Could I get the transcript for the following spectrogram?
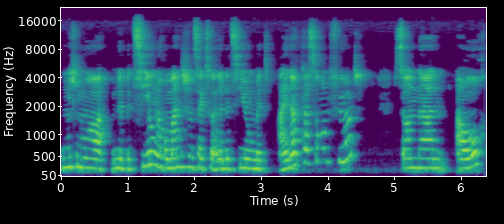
nicht nur eine Beziehung, eine romantische und sexuelle Beziehung mit einer Person führt, sondern auch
